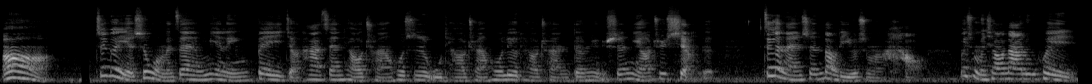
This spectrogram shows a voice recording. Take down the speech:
啊。这个也是我们在面临被脚踏三条船，或是五条船或六条船的女生，你要去想的，这个男生到底有什么好？为什么萧大陆会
